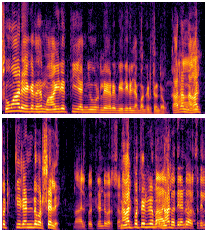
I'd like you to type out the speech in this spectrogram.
സുമാർ ഏകദേശം ആയിരത്തി അഞ്ഞൂറിലേറെ വേദികൾ ഞാൻ പങ്കെടുത്തിട്ടുണ്ടാവും. കാരണം നാൽപ്പത്തിരണ്ട് വർഷമല്ലേ നാല്പത്തിരണ്ട് വർഷം. നാൽപ്പത്തിരണ്ട് വർഷത്തിൽ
